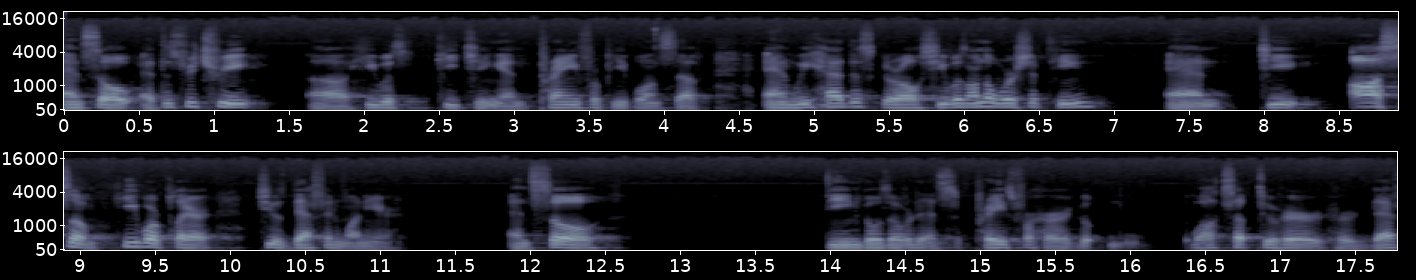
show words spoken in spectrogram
and so at this retreat, uh, he was teaching and praying for people and stuff. And we had this girl, she was on the worship team, and she, awesome keyboard player, she was deaf in one ear. And so Dean goes over and prays for her, go, walks up to her, her deaf,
